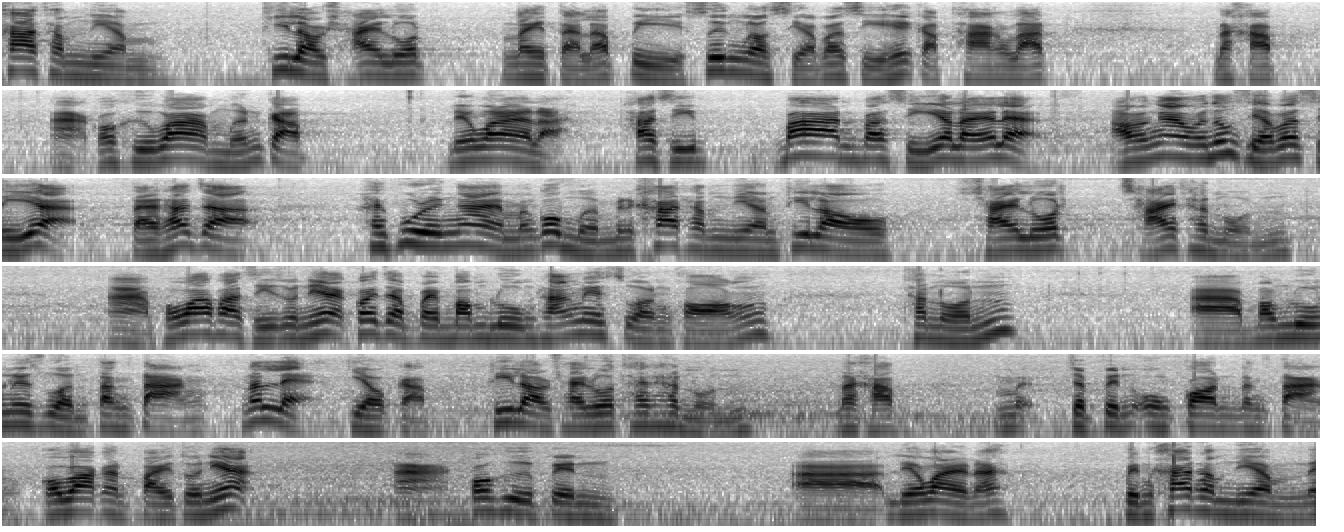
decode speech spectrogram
ค่าธรรมเนียมที่เราใช้รถในแต่ละปี ซึ่งเราเสียภาษีให้กับทางรัฐนะครับอะก็คือว่าเหมือนกับเรียกว่าอะไรล่ะ ภาษีบ้านภาษีอะไรแหละ เอาง่ายๆมันต้องเสียภาษีอะแต่ถ้าจะให้พูดง่ายๆมันก็เหมือนเป็นค่าธรรมเนียมที่เราใช้รถใช้ถนนอ่าเพราะว่าภาษีตัวนี้ก็จะไปบำรุงทั้งในส่วนของถนน บำรุงในส่วนต่างๆ นั่นแหละเกี่ยวกับที่เราใช้รถใช้ถนนนะครับ จะเป็นองค์กรต่างๆ ก็ว่ากันไปตัวเนี้ยก็คือเป็นเรียกว่าอะไรนะ เป็นค่าธรรมเนียมใน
